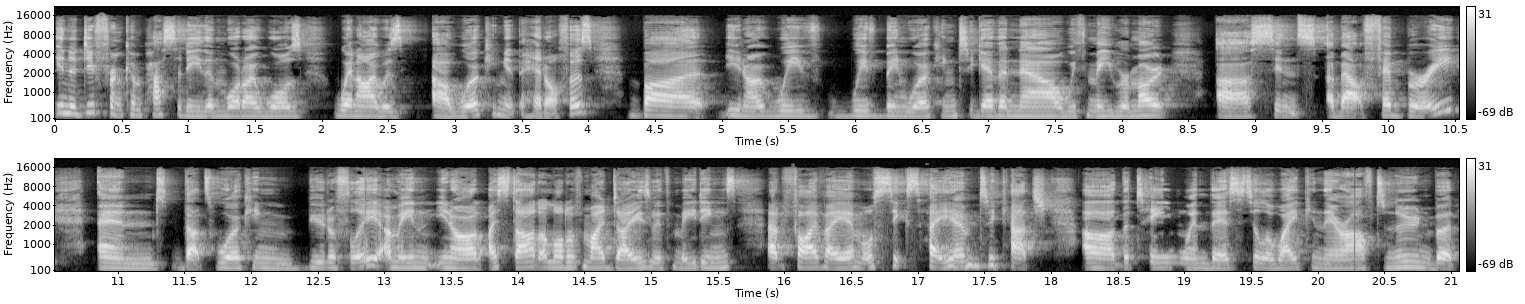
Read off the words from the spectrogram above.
in a different capacity than what I was when I was uh, working at the head office. But, you know, we've, we've been working together now with me remote uh, since about February, and that's working beautifully. I mean, you know, I start a lot of my days with meetings at 5 a.m. or 6 a.m. to catch uh, the team when they're still awake in their afternoon, but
